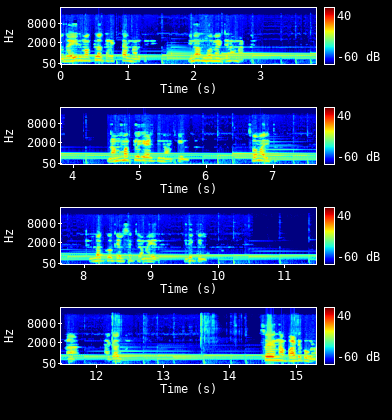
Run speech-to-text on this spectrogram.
ಒಂದು ಐದು ಮಕ್ಕಳು ಕರೆಕ್ಟಾಗಿ ಮಾಡ್ತೀವಿ ಇನ್ನೊಂದು ಮೂರ್ನಾಲ್ಕು ಜನ ಮಾಡ್ತಾರೆ ನಮ್ಮ ಮಕ್ಳಿಗೆ ಹೇಳ್ತೀನಿ ಹಾಕಿ ಅಂತ ಸೋಮಾರಿತ ಎಲ್ಲಕ್ಕೂ ಕೆಲಸಕ್ಕೆ ಕ್ರಮ ಇದೆ. ಇದಕ್ಕಿಲ್ಲ. ಹಾಗಾಗ್ಬೋದು ಸೊ ಈಗ ನಾವು ಪಾಠಕ್ಕೆ ಹೋಗೋಣ.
